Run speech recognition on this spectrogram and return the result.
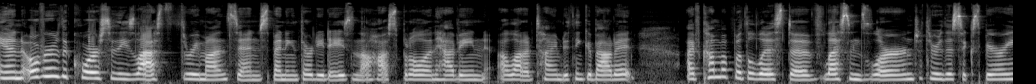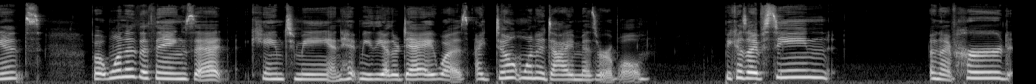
And over the course of these last three months and spending 30 days in the hospital and having a lot of time to think about it, I've come up with a list of lessons learned through this experience. But one of the things that came to me and hit me the other day was I don't want to die miserable. Because I've seen and I've heard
